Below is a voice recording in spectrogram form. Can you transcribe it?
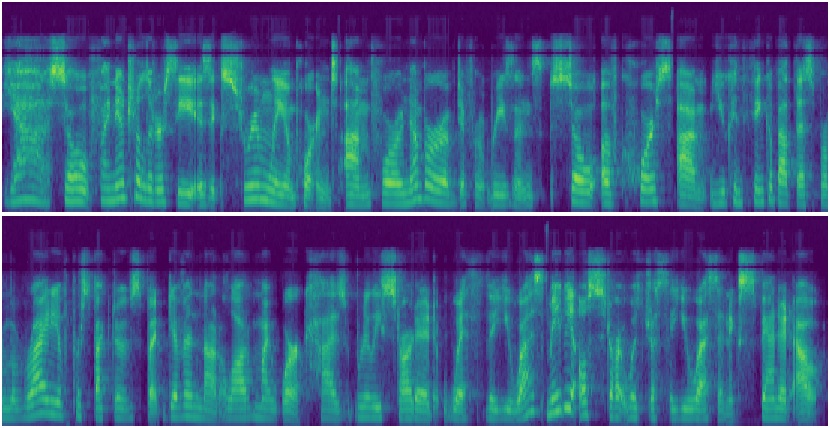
Yeah, so financial literacy is extremely important um, for a number of different reasons. So, of course, um, you can think about this from a variety of perspectives, but given that a lot of my work has really started with the US, maybe I'll start with just the US and expand it out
